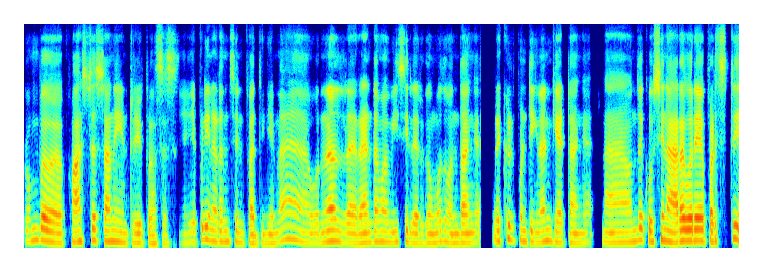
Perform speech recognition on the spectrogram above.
ரொம்ப ஃபாஸ்டஸ்ட்டான இன்டர்வியூ ப்ராசஸ். எப்படி நடந்துச்சுன்னு பார்த்தீங்கன்னா, ஒரு நாள் ரேண்டமா விசில இருக்கும்போது வந்தாங்க. ரெக்ரூட் பண்ணிட்டீங்களான்னு கேட்டாங்க. நான் வந்து கொஸ்டின அரை குறையா படிச்சுட்டு,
